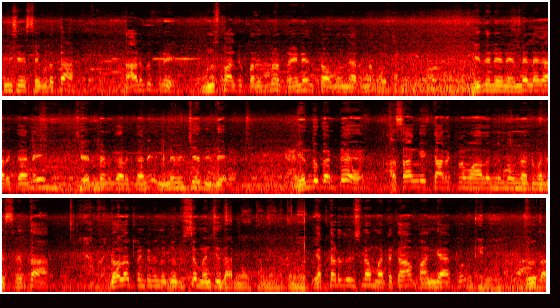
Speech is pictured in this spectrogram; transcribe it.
తీసేస్తే కూడా తాడిపత్రి మున్సిపాలిటీ పరిధిలో డ్రైనేజ్ ప్రాబ్లం లేకుండా పోతుంది. ఇది నేను ఎమ్మెల్యే గారికి కానీ చైర్మన్ గారికి కానీ విన్నవించేది ఇదే. ఎందుకంటే అసాంఘిక కార్యక్రమాల మీద ఉన్నటువంటి శ్రద్ధ డెవలప్మెంట్ మీద చూపిస్తే మంచిది. ఎక్కడ చూసినా మటక బంగ్యాకు జూదా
